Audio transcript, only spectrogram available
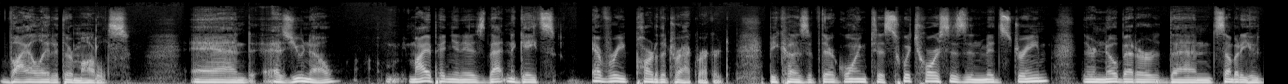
violated their models. And as you know, my opinion is that negates every part of the track record because if they're going to switch horses in midstream, they're no better than somebody who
